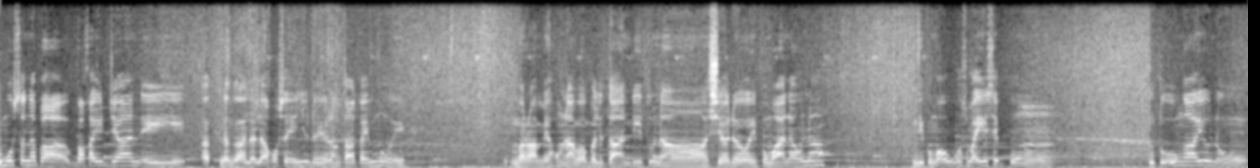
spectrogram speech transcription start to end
kumusta na pa ba kayo dyan? Eh, ah, nag-aalala ako sa inyo dahil ang tatay mo eh. Marami akong nababalitaan dito na siya daw ay pumanaw na. Hindi ko maubos maisip kung totoo nga yun o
